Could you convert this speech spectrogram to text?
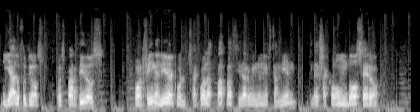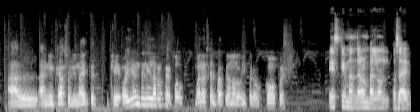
Y ya los últimos pues, partidos, por fin el Liverpool sacó las papas y Darwin Núñez también. Le sacó un 2-0 al, Newcastle United. Que hoy yo entendí la roja de Pope. Bueno, es que el partido no lo vi, pero ¿cómo fue? Es que mandaron balón, o sea,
